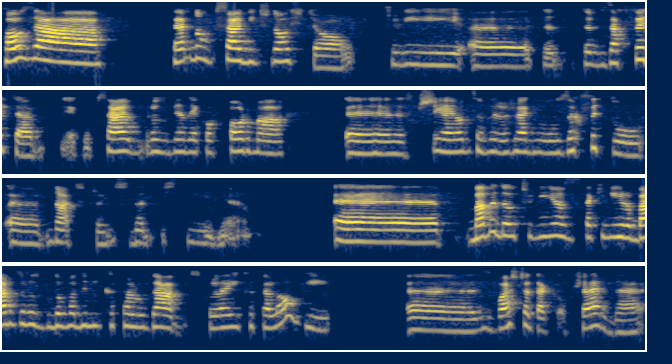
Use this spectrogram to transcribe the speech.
poza pewną psalmicznością, czyli tym, tym zachwytem, jakby psalm rozumiany jako forma sprzyjająca wyrażaniu zachwytu nad czymś, nad istnieniem. Mamy do czynienia z takimi bardzo rozbudowanymi katalogami. Z kolei katalogi, zwłaszcza tak obszerne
